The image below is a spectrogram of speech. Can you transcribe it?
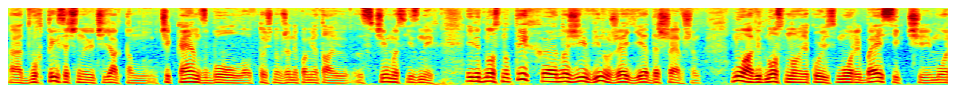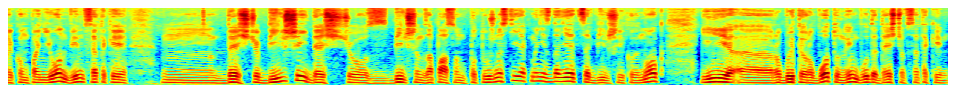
2000-ю, чи як там, чи Кенсбол, точно вже не пам'ятаю, з чимось із них. І відносно тих е, ножів він вже є дешевшим. Ну а відносно якоїсь Мори Basic чи Мори Компаньйон, він все-таки дещо більший, дещо з більшим запасом потужності, як мені здається, більший клинок. І е, робити роботу ним буде дещо все-таки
